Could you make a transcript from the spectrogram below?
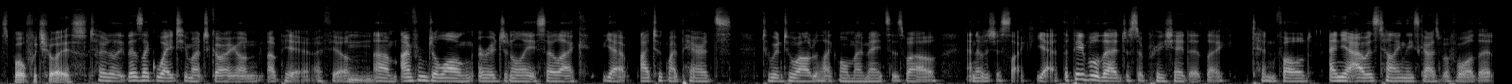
sport for choice Totally. There's like way too much going on up here, I feel. Mm. Um, I'm from Geelong originally, so like, yeah, I took my parents to Winter Wild with like all my mates as well. And it was just like, yeah, the people there just appreciate it like tenfold. And yeah, I was telling these guys before that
